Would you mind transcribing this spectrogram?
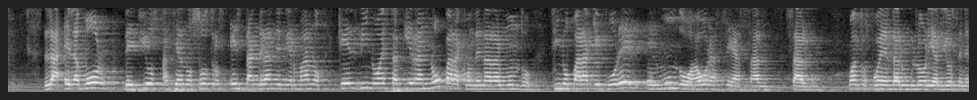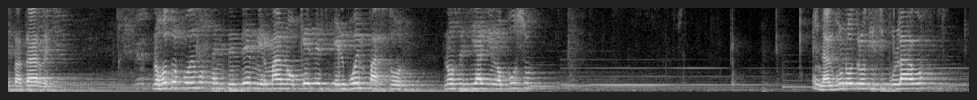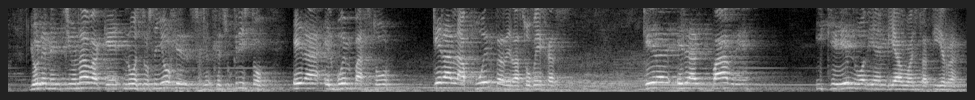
el amor de Dios hacia nosotros es tan grande, mi hermano, que Él vino a esta tierra no para condenar al mundo, sino para que por Él el mundo ahora sea salvo. ¿Cuántos pueden dar un gloria a Dios en esta tarde? Nosotros podemos entender, mi hermano, que Él es el buen pastor. No sé si alguien lo puso. En algún otro discipulado yo le mencionaba que nuestro Señor Jesucristo era el buen pastor, que era la puerta de las ovejas, que era, el Padre y que Él lo había enviado a esta tierra.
